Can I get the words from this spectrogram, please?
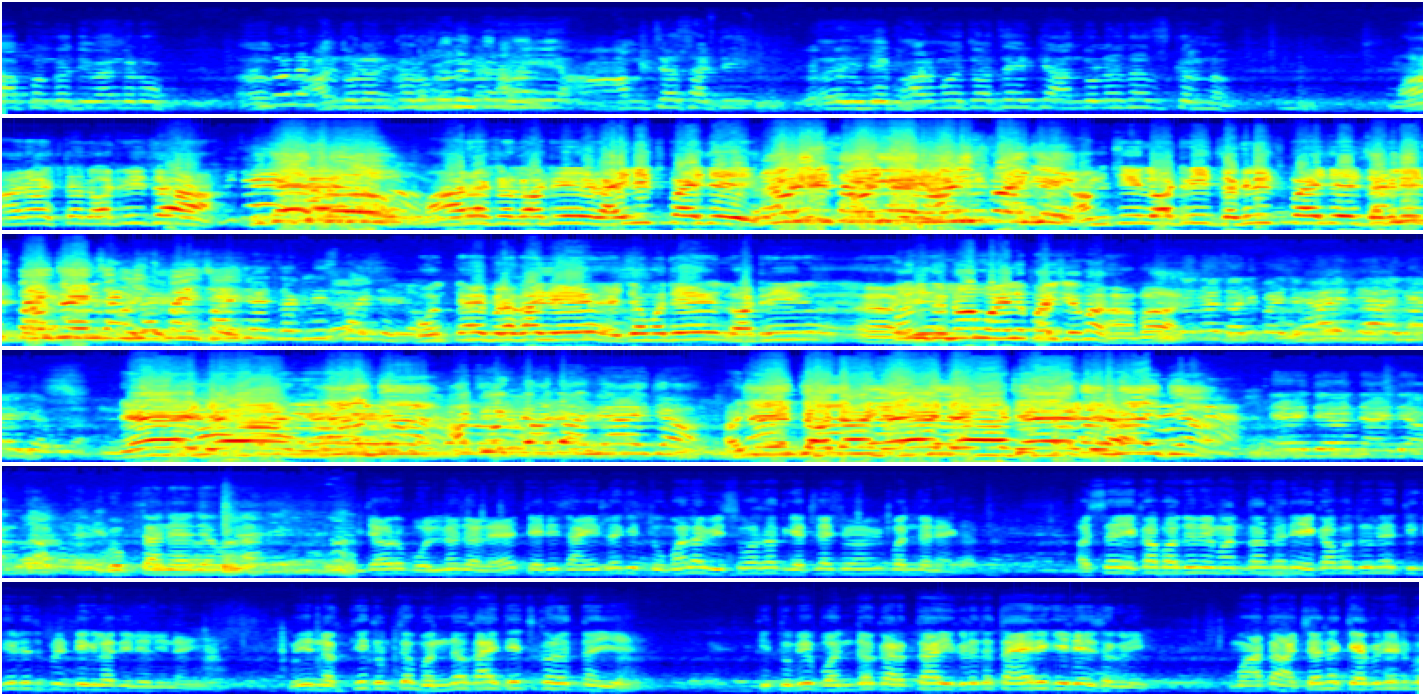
अपंग दिव्यांग लोक आंदोलन करू. आणि आमच्यासाठी हे फार महत्वाचं आहे की आंदोलनच करणं. महाराष्ट्र लॉटरीचा. महाराष्ट्र लॉटरी राहिलीच पाहिजे. राहिलीच पाहिजे राहिलीच पाहिजे. आमची लॉटरी जगलीच पाहिजे जगलीच पाहिजे जगलीच जगलीच पाहिजे. पाहिजे जगलीच पाहिजे. कोणत्याही प्रकारे याच्यामध्ये लॉटरी न व्हायला पाहिजे न्याय द्या न्याय द्या. बोला. न्याय द्या. न्याय द्या. अजित दादा न्याय द्या. अजित दादा न्याय द्या. न्याय द्या न्याय द्या न्याय द्या. गुप्ता न्याय द्या बोला. त्यांच्यावर बोलणं झालंय त्यांनी सांगितलं की तुम्हाला विश्वासात घेतल्याशिवाय आम्ही बंद नाही करणार. असं एका बाजूने म्हणतात आणि एका बाजूने तिकीटच प्रिंटिंगला दिलेली नाहीये. म्हणजे नक्की तुमचं म्हणणं काय तेच कळत नाहीये. की तुम्ही बंद करता इकडे तर तयारी केली आहे सगळी. मग आता अचानक कॅबिनेट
